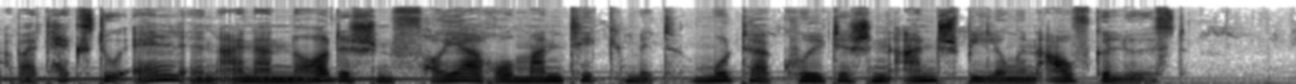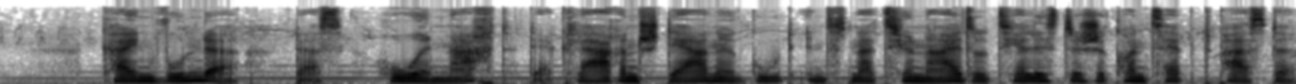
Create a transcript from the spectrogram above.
aber textuell in einer nordischen Feuerromantik mit mutterkultischen Anspielungen aufgelöst. Kein Wunder, dass Hohe Nacht der klaren Sterne gut ins nationalsozialistische Konzept passte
